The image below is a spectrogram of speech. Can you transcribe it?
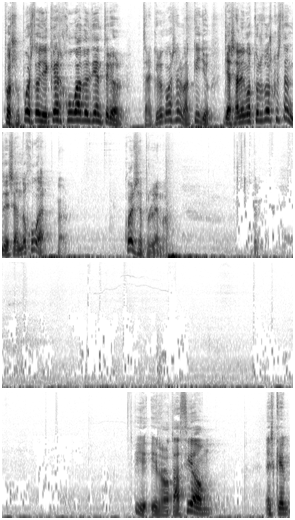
Por supuesto. Oye, ¿qué has jugado el día anterior? Tranquilo que vas al banquillo. Ya salen otros dos que están deseando jugar. Claro. ¿Cuál es el problema? Y, y rotación. Es que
